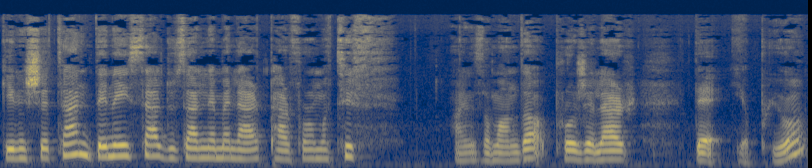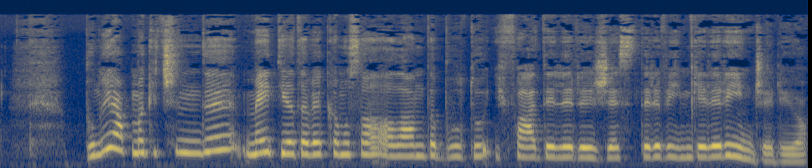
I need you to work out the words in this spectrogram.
genişleten deneysel düzenlemeler, performatif aynı zamanda projeler de yapıyor. Bunu yapmak için de medyada ve kamusal alanda bulduğu ifadeleri, jestleri ve imgeleri inceliyor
